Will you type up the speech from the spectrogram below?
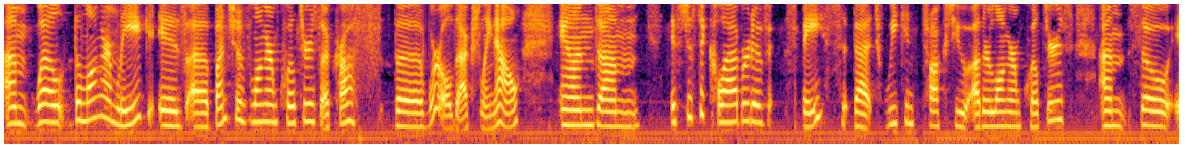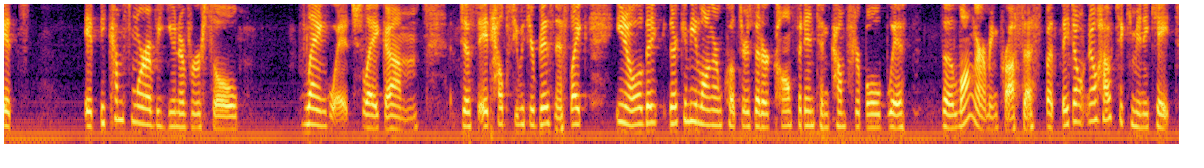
Um, well, the Long Arm League is a bunch of long arm quilters across the world, actually, now. And um, it's just a collaborative space that we can talk to other long arm quilters. Um, so it's it becomes more of a universal language. Like um, just it helps you with your business. Like, you know, they, there can be long arm quilters that are confident and comfortable with the long arming process, but they don't know how to communicate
